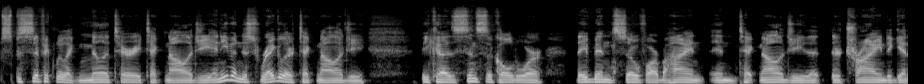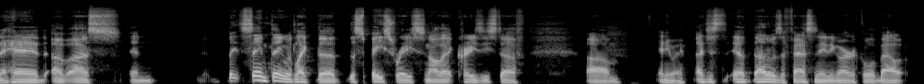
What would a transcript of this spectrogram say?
specifically like military technology and even just regular technology because since the cold war they've been so far behind in technology that they're trying to get ahead of us and same thing with like the the space race and all that crazy stuff um anyway i just I thought it was a fascinating article about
